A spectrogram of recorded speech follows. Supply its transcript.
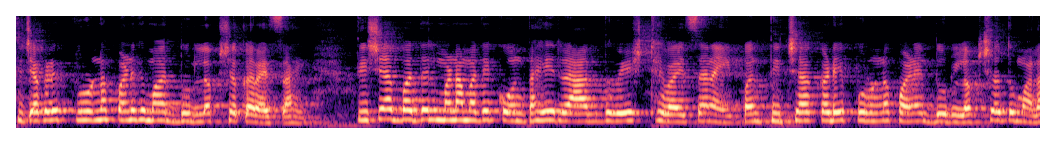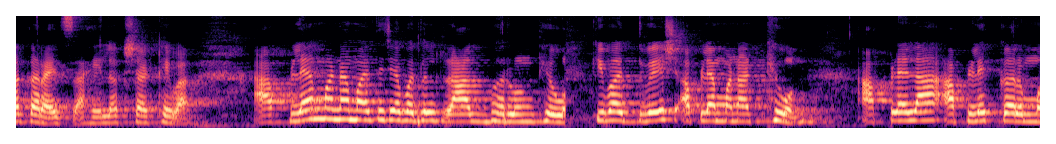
तिच्याकडे पूर्णपणे तुम्हाला दुर्लक्ष करायचं आहे. तिच्याबद्दल मनामध्ये कोणताही राग द्वेष ठेवायचा नाही पण तिच्याकडे पूर्णपणे दुर्लक्ष तुम्हाला करायचं आहे. लक्षात ठेवा. आपल्या मनामध्ये तिच्याबद्दल राग भरून ठेवून किंवा द्वेष आपल्या मनात ठेवून आपल्याला आपले कर्म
